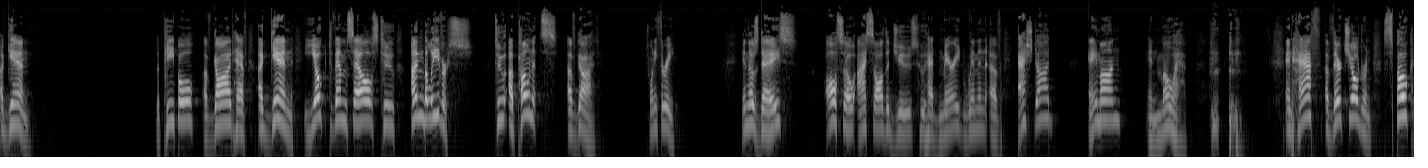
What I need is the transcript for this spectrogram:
again. The people of God have again yoked themselves to unbelievers, to opponents of God. 23. In those days, also I saw the Jews who had married women of Ashdod Ammon, and Moab. and half of their children spoke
